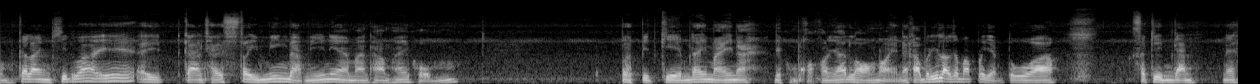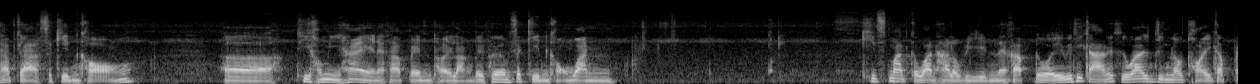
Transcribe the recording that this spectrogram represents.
ผมกำลังคิดว่า เอ๊ะไอการใช้สตรีมมิ่งแบบนี้เนี่ย มันทำให้ผม เปิดปิดเกมได้ไหมนะ เดี๋ยวผมขอขออนุญาตลองหน่อยนะครับ วันนี้เราจะมาเปลี่ยนตัวสกินกันนะครับ จากสกินของออที่เขามีให้นะครับ เป็นถอยหลังไปเพิ่มสกินของวันคริสต์มาสกับวันฮาโลวีนนะครับ โดยวิธีการก็คือว่าจริงๆ เราถอยกลับไป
